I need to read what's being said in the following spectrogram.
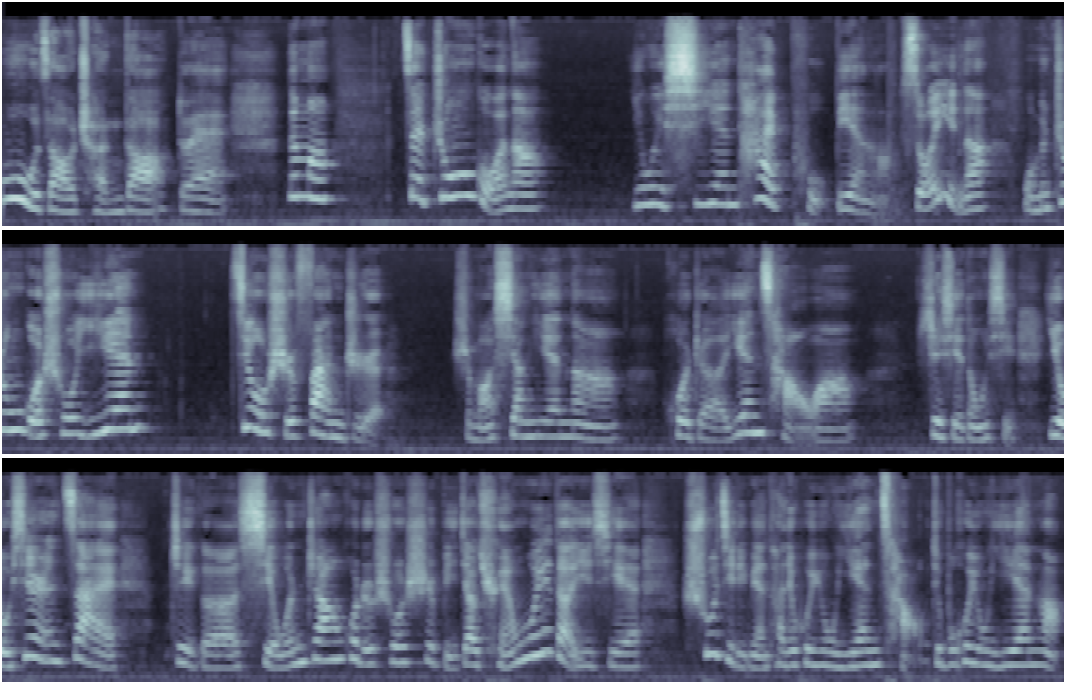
雾造成的。对，那么在中国呢，因为吸烟太普遍了，所以呢，我们中国说烟就是泛指什么香烟呐、或者烟草啊这些东西。有些人在这个写文章或者说是比较权威的一些书籍里面，他就会用烟草，就不会用烟了。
